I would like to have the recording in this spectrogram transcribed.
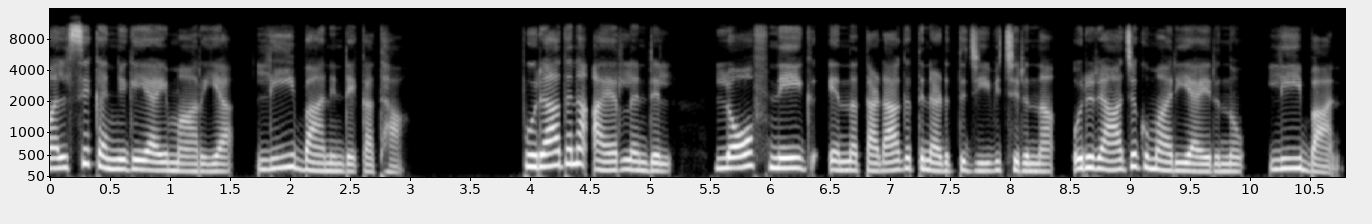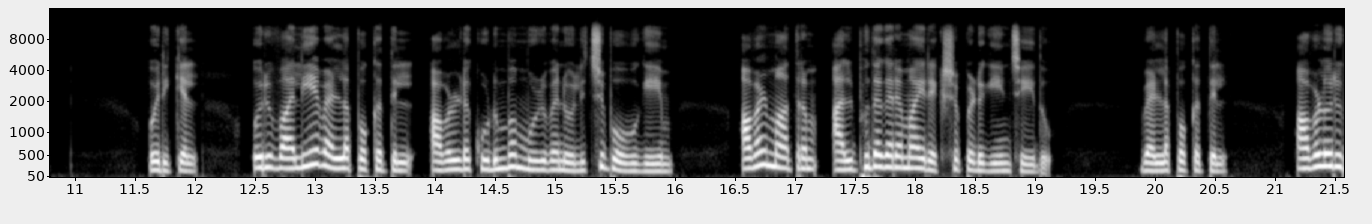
മത്സ്യകന്യകയായി മാറിയ ലീ ബാനിന്റെ കഥ. പുരാതന അയർലൻഡിൽ ലോഫ് നേഗ് എന്ന തടാകത്തിനടുത്ത് ജീവിച്ചിരുന്ന ഒരു രാജകുമാരിയായിരുന്നു ലീ ബാൻ. ഒരിക്കൽ ഒരു വലിയ വെള്ളപ്പൊക്കത്തിൽ അവളുടെ കുടുംബം മുഴുവൻ ഒലിച്ചുപോവുകയും അവൾ മാത്രം അത്ഭുതകരമായി രക്ഷപ്പെടുകയും ചെയ്തു. വെള്ളപ്പൊക്കത്തിൽ അവളൊരു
